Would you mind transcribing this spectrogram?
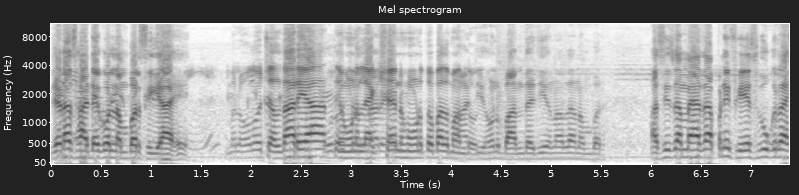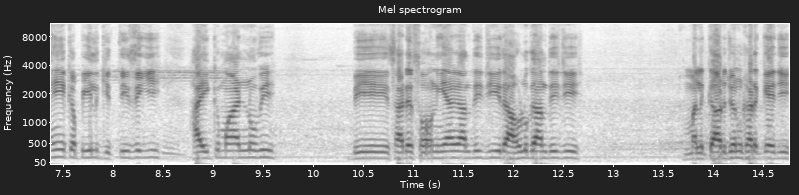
ਜਿਹੜਾ ਸਾਡੇ ਕੋਲ ਨੰਬਰ ਸੀਗਾ ਇਹ। ਮਤਲਬ ਚੱਲਦਾ ਰਿਹਾ ਤੇ ਹੁਣ ਇਲੈਕਸ਼ਨ ਹੋਣ ਤੋਂ ਬਾਅਦ ਬੰਦ ਹੋ ਗਿਆ ਹੁਣ ਬੰਦ ਹੈ ਜੀ ਉਹਨਾਂ ਦਾ ਨੰਬਰ। ਅਸੀਂ ਤਾਂ ਮੈਂ ਤਾਂ ਆਪਣੀ ਫੇਸਬੁੱਕ ਰਾਹੀਂ ਇੱਕ ਅਪੀਲ ਕੀਤੀ ਸੀਗੀ ਹਾਈ ਕਮਾਂਡ ਨੂੰ ਵੀ ਵੀ ਸਾਡੇ ਸੋਨੀਆ ਗਾਂਧੀ ਜੀ ਰਾਹੁਲ ਗਾਂਧੀ ਜੀ ਮਲਿਕਾ ਅਰਜੁਨ ਖੜਕੇ ਜੀ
